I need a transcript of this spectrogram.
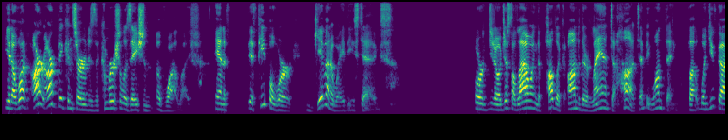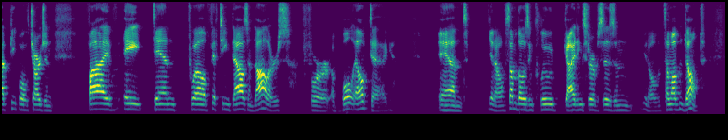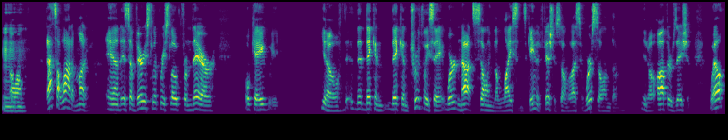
you know what our our big concern is the commercialization of wildlife, and if if people were giving away these tags, or you know, just allowing the public onto their land to hunt, that'd be one thing. But when you've got people charging five, eight, ten, twelve, fifteen thousand dollars for a bull elk tag, and you know some of those include guiding services, and you know some of them don't. Mhm. Um, that's a lot of money, and it's a very slippery slope from there. Okay, you know th- th- they can they can truthfully say we're not selling the license. Game and Fish is selling the license. We're selling the you know authorization. Well,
